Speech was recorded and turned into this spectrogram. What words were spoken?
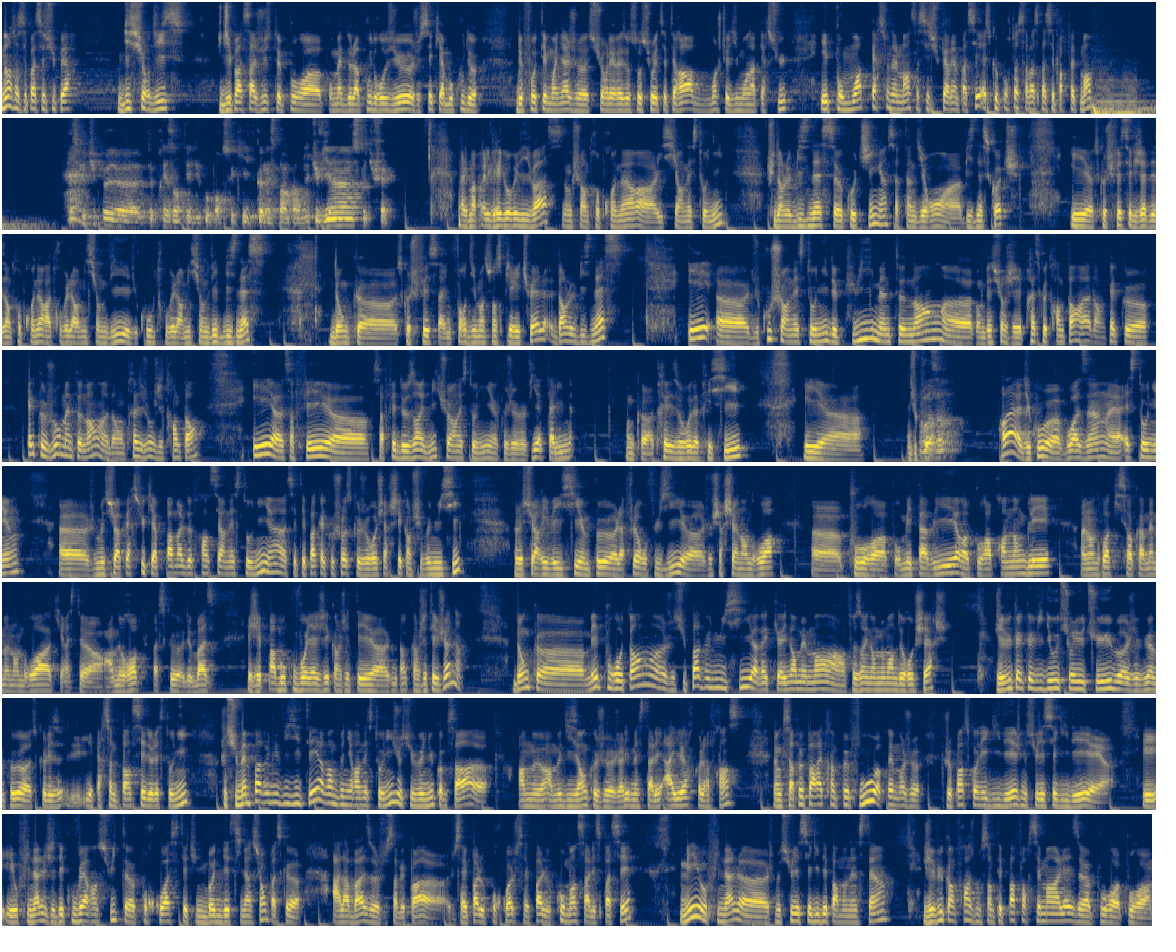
Non, ça s'est passé super. 10 sur 10. Je dis pas ça juste pour, euh, pour mettre de la poudre aux yeux. Je sais qu'il y a beaucoup de, de, faux témoignages sur les réseaux sociaux, etc. Moi, je te dis mon aperçu. Et pour moi, personnellement, ça s'est super bien passé. Est-ce que pour toi, ça va se passer parfaitement? Est-ce que tu peux euh, te présenter du coup pour ceux qui ne te connaissent pas encore D'où tu viens, ce que tu fais? Ben, je m'appelle Grégory Vivas, donc je suis entrepreneur euh, ici en Estonie. Je suis dans le business coaching, hein, certains diront business coach. Et euh, ce que je fais, c'est que j'aide les entrepreneurs à trouver leur mission de vie et du coup trouver leur mission de vie business. Donc euh, ce que je fais, ça a une forte dimension spirituelle dans le business. Et euh, du coup, je suis en Estonie depuis maintenant, bon bien sûr j'ai presque 30 ans, hein, dans quelques, quelques jours maintenant, dans 13 jours j'ai 30 ans. Et ça, fait, ça fait deux ans et demi que je suis en Estonie, que je vis à Tallinn. Donc très heureux d'être ici. Et du coup, Voisin Ouais, du coup, euh, voisin euh, estonien. Euh, je me suis aperçu qu'il y a pas mal de Français en Estonie. Hein. C'était pas quelque chose que je recherchais quand je suis venu ici. Je suis arrivé ici un peu la fleur au fusil. je cherchais un endroit pour, pour m'établir, pour apprendre l'anglais. Un endroit qui soit quand même un endroit qui reste en Europe parce que de base, j'ai pas beaucoup voyagé quand j'étais quand j'étais jeune. Donc, mais pour autant, je suis pas venu ici avec énormément, en faisant énormément de recherches. J'ai vu quelques vidéos sur YouTube, euh, j'ai vu un peu euh, ce que les, personnes pensaient de l'Estonie. Je suis même pas venu visiter avant de venir en Estonie, je suis venu comme ça euh, en me, en me, disant que j'allais m'installer ailleurs que la France. Donc ça peut paraître un peu fou, après moi je, je pense qu'on est guidé, je me suis laissé guider et, et, et au final j'ai découvert ensuite pourquoi c'était une bonne destination parce que à la base je savais pas, je savais pas le pourquoi, je savais pas le comment ça allait se passer. Mais au final euh, je me suis laissé guider par mon instinct. J'ai vu qu'en France je me sentais pas forcément à l'aise pour, pour euh,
